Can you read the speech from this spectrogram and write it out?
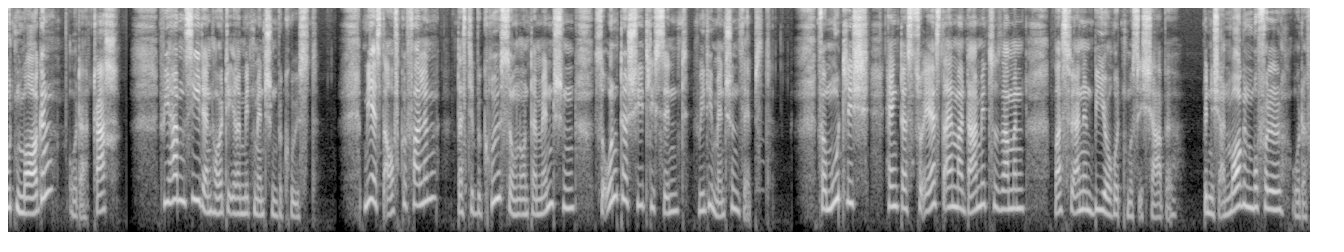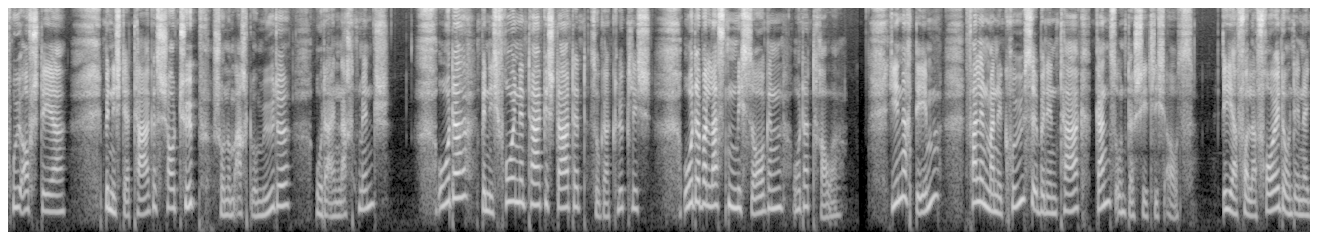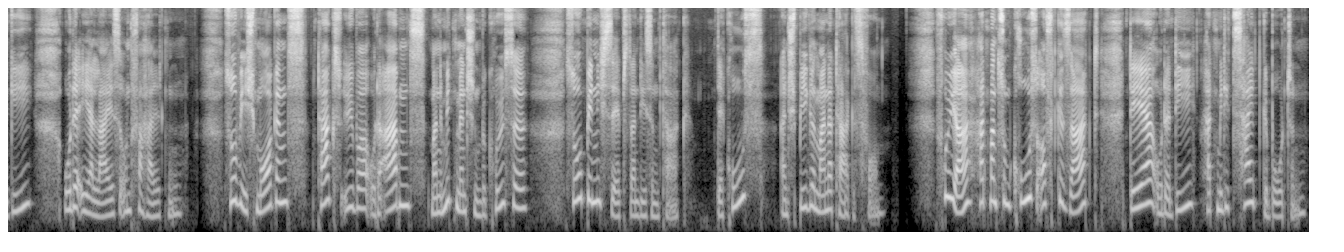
Guten Morgen oder Tag. Wie haben Sie denn heute Ihre Mitmenschen begrüßt? Mir ist aufgefallen, dass die Begrüßungen unter Menschen so unterschiedlich sind wie die Menschen selbst. Vermutlich hängt das zuerst einmal damit zusammen, was für einen Biorhythmus ich habe. Bin ich ein Morgenmuffel oder Frühaufsteher? Bin ich der Tagesschautyp, schon um 8 Uhr müde oder ein Nachtmensch? Oder bin ich froh in den Tag gestartet, sogar glücklich? Oder belasten mich Sorgen oder Trauer? Je nachdem fallen meine Grüße über den Tag ganz unterschiedlich aus. Eher voller Freude und Energie oder eher leise und verhalten. So wie ich morgens, tagsüber oder abends meine Mitmenschen begrüße, so bin ich selbst an diesem Tag. Der Gruß ein Spiegel meiner Tagesform. Früher hat man zum Gruß oft gesagt, der oder die hat mir die Zeit geboten.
